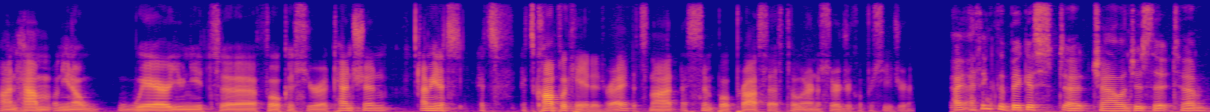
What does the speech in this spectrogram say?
on how, you know, where you need to focus your attention I mean, it's it's it's complicated, right? It's not a simple process to learn a surgical procedure. I, I think the biggest uh, challenge is that um,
